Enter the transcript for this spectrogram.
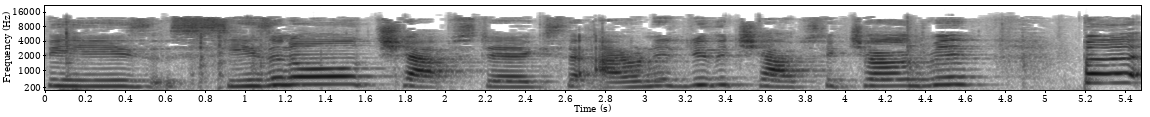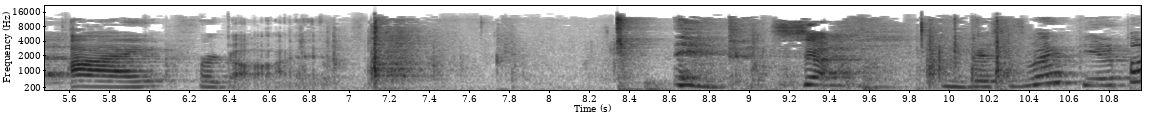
these seasonal chapsticks that I wanted to do the chapstick challenge with, but I forgot. so, this is my beautiful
